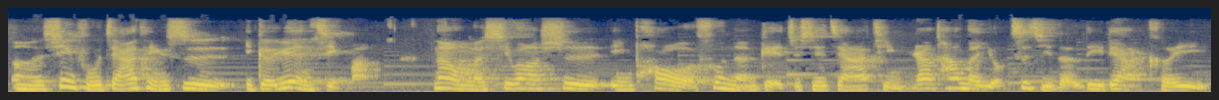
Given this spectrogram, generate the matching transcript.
嗯、呃，幸福家庭是一个愿景嘛。那我们希望是 empower 赋能给这些家庭，让他们有自己的力量可以。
